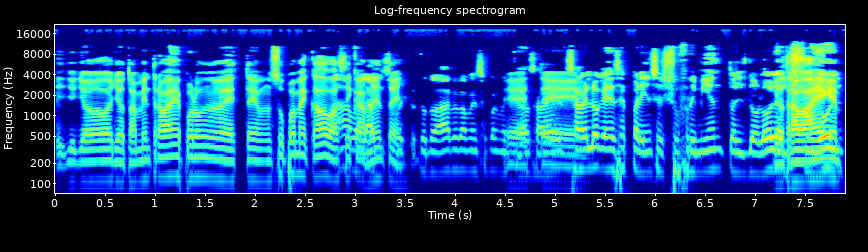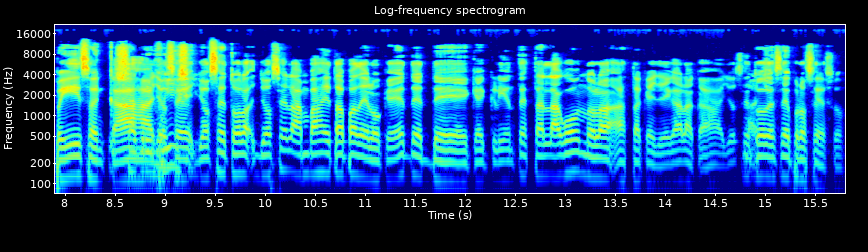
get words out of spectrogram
yo, yo, también trabajé por un, este, un supermercado, ah, básicamente. Tú, trabajaste también en supermercado. Este, ¿Sabes, lo que es esa experiencia, el sufrimiento, el dolor, yo trabajé en el piso, en caja. Yo sé, yo sé toda, yo sé las ambas etapas de lo que es desde que el cliente está en la góndola hasta que llega a la caja. Yo sé todo ese proceso.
